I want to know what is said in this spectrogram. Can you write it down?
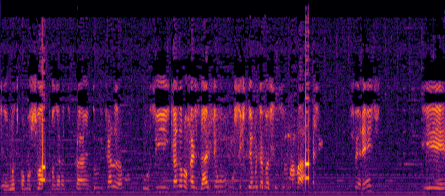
é, outro para Moçoaba, Garatucá. Então em cada, assim, em cada localidade tem um, um sistema de abastecimento, uma barragem diferente. E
